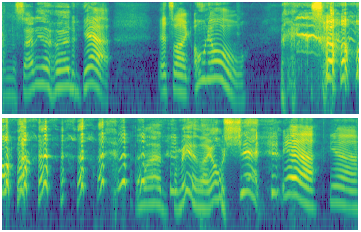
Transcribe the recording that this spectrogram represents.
on the side of the hood? Yeah, it's like, oh no. so What? For me, it's like, oh shit! yeah, yeah.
